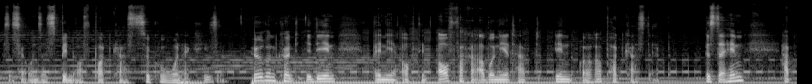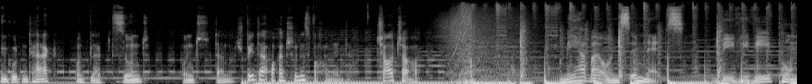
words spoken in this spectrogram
Das ist ja unser Spin-off-Podcast zur Corona-Krise. Hören könnt ihr den, wenn ihr auch den Aufwacher abonniert habt in eurer Podcast-App. Bis dahin, habt einen guten Tag und bleibt gesund und dann später auch ein schönes Wochenende. Ciao, ciao. Mehr bei uns im Netz www.rp-online.de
